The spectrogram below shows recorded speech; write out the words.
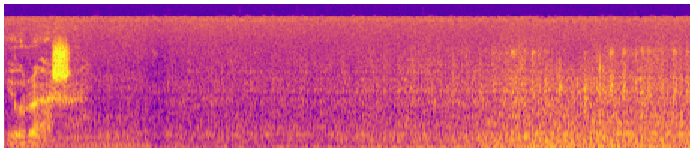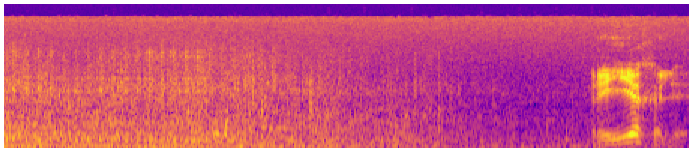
Юраша. Приехали.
